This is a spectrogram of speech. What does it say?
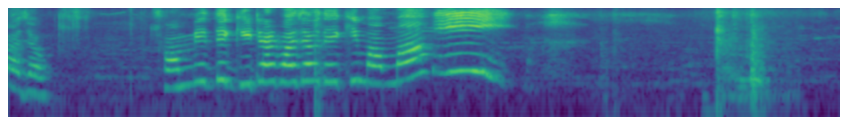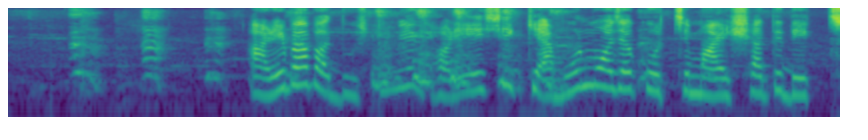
বাজাও। সমৃদ্ধি গিটার বাজাও দেখি মাম্মা। আরে বাবা দুষ্টু মেয়ে ঘরে এসে কেমন মজা করছে মায়ের সাথে দেখছ?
